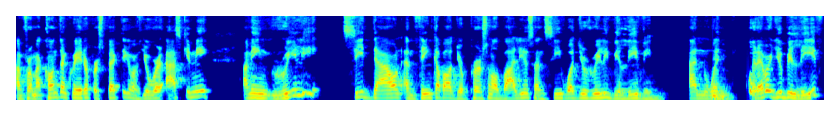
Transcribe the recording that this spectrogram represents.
And from a content creator perspective, if you were asking me, I mean, really sit down and think about your personal values and see what you really believe in. And when mm-hmm. whatever you believe,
